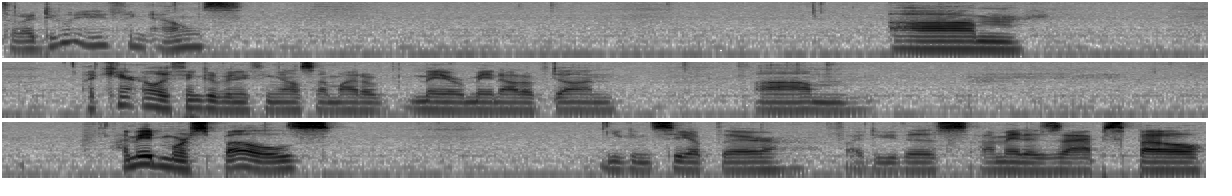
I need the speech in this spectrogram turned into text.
Did I do anything else? Um... I can't really think of anything else I might have, may or may not have done. Um, I made more spells. You can see up there, I do this, I made a zap spell.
